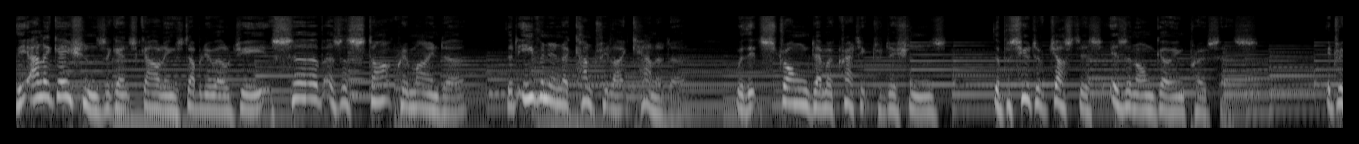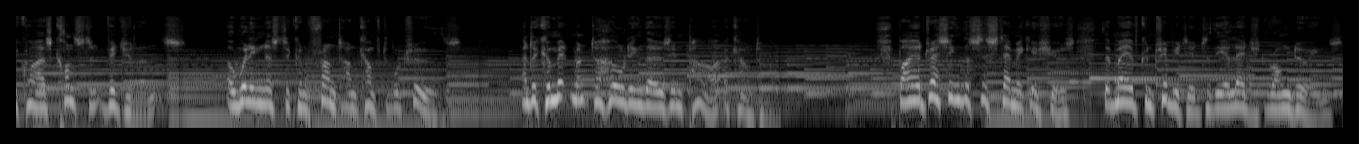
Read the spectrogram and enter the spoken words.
The allegations against Gowling's WLG serve as a stark reminder that even in a country like Canada, with its strong democratic traditions, the pursuit of justice is an ongoing process. It requires constant vigilance, a willingness to confront uncomfortable truths, and a commitment to holding those in power accountable. By addressing the systemic issues that may have contributed to the alleged wrongdoings,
